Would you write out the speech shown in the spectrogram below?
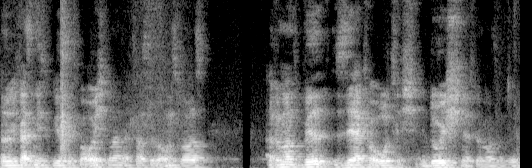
also ich weiß nicht, wie es jetzt bei euch war in der Klasse, bei uns war es, also wenn man will, sehr chaotisch, im Durchschnitt, wenn man so will.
